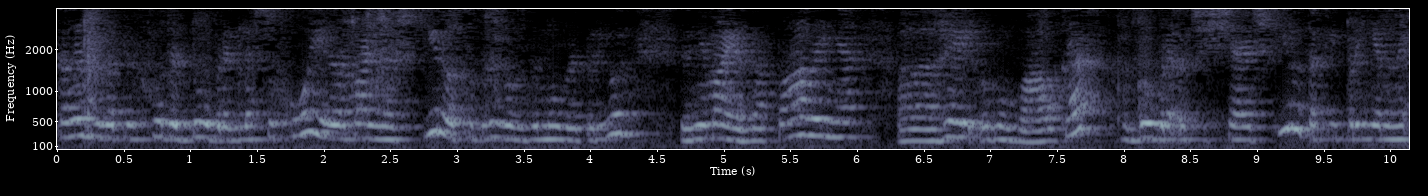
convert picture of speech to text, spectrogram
Календула підходить добре для сухої, нормальної шкіри, особливо в зимовий період. Знімає запалення. Е, Гель умивалка добре очищає шкіру, такий приємний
